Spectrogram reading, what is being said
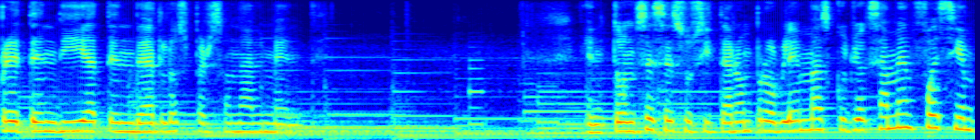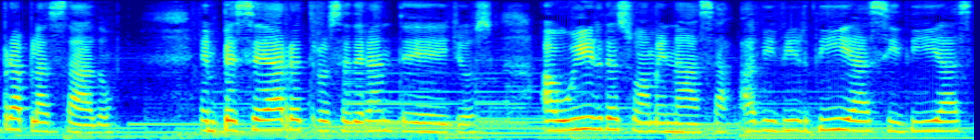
pretendí atenderlos personalmente. Entonces se suscitaron problemas cuyo examen fue siempre aplazado Empecé a retroceder ante ellos, a huir de su amenaza, a vivir días y días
